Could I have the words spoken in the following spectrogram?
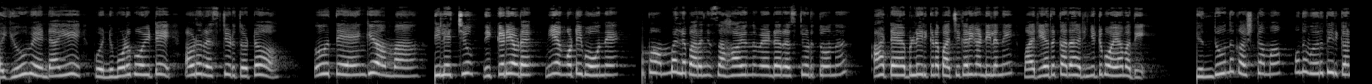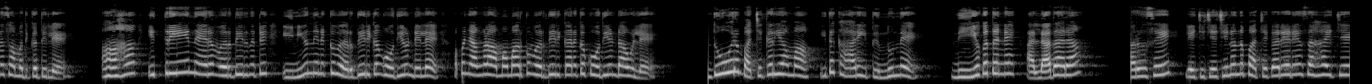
അയ്യോ വേണ്ടായേ. പൊന്നുമോൾ പോയിട്ടേ. അവിടെ റെസ്റ്റ് എടുത്തോട്ടോ. ഓ താങ്ക് യു അമ്മ. ഇലച്ചു നിക്കടി അവിടെ. നീ അങ്ങോട്ടേ പോകുന്നേ. അപ്പൊ അമ്മല്ലേ പറഞ്ഞ സഹായം ഒന്നും വേണ്ട റെസ്റ്റ് എടുത്തോന്ന്? ആ ടേബിളിൽ ഇരിക്കുന്ന പച്ചക്കറി കണ്ടില്ല നീ മര്യാദയ്ക്ക് അത് അരിഞ്ഞിട്ട് പോയാ മതി. എന്തോന്ന് കഷ്ടമാ ഒന്ന് വെറുതെ ഇരിക്കാനും സമ്മതിക്കത്തില്ലേ? ആഹാ ഇത്രയും നേരം വെറുതെ ഇരുന്നിട്ട് ഇനിയും നിനക്ക് വെറുതെ ഇരിക്കാൻ കൊതിയുണ്ടല്ലേ? അപ്പൊ ഞങ്ങൾ അമ്മമാർക്കും വെറുതെ ഇരിക്കാനൊക്കെ കൊതി ഉണ്ടാവൂലേ ദൂരം പച്ചക്കറി അമ്മ? ഇതൊക്കെ ആരി തിന്നുന്നേ? നീയൊക്കെ തന്നെ. അല്ലാതാരാ അറുസേ ചേച്ചി ചേച്ചിനൊന്ന് പച്ചക്കറി അറിയാൻ സഹായിച്ചേ.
